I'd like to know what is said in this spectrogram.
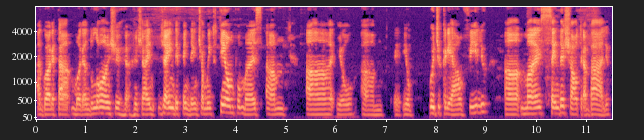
agora está morando longe, já, já é independente há muito tempo, mas um, eu, eu pude criar um filho, mas sem deixar o trabalho.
